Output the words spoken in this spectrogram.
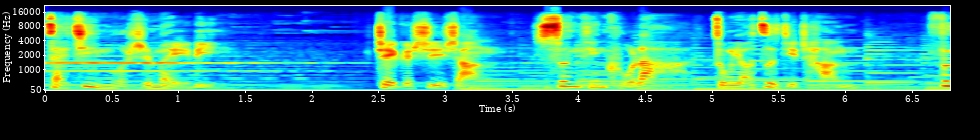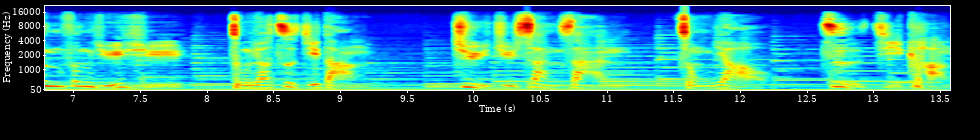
在寂寞时美丽。这个世上酸甜苦辣总要自己尝，风风雨雨总要自己挡，聚聚散散。总要自己扛。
